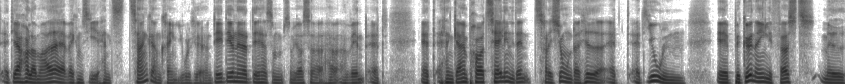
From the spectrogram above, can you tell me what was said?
at jeg holder meget af, hvad kan man sige, hans tanker omkring julekalenderen, det, det er jo netop det her, som, som jeg også har, har, har vendt, at, at, at han gerne prøver at tale ind i den tradition, der hedder, at, at julen øh, begynder egentlig først med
